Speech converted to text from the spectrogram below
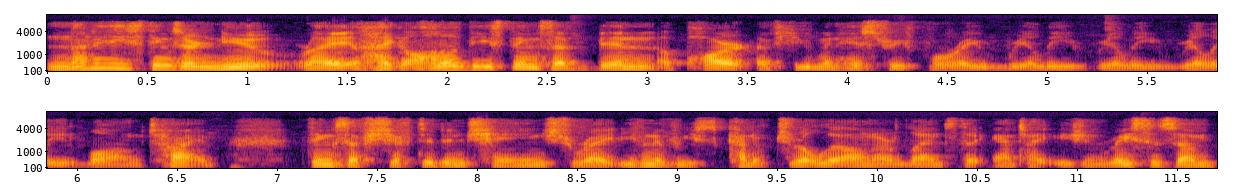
none of these things are new, right? Like all of these things have been a part of human history for a really, really, really long time. Things have shifted and changed, right? Even if we kind of drill on our lens to anti-Asian racism,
